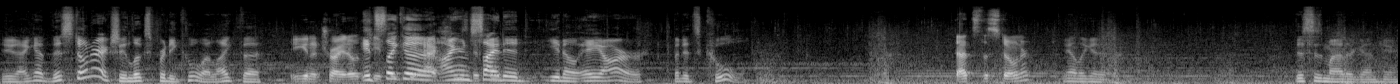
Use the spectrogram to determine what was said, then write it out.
Dude, I got this stoner. Actually, looks pretty cool. I like the. Are you gonna try it out? It's like a iron-sided, you know, AR, but it's cool. That's the stoner. Yeah, look at it. This is my other gun here.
